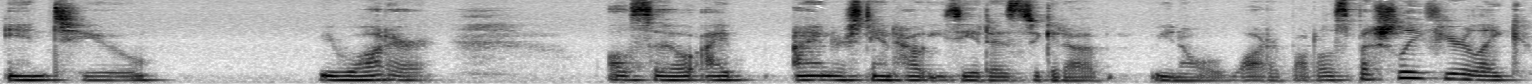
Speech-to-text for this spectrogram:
into your water. Also, I I understand how easy it is to get a you know a water bottle, especially if you're like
